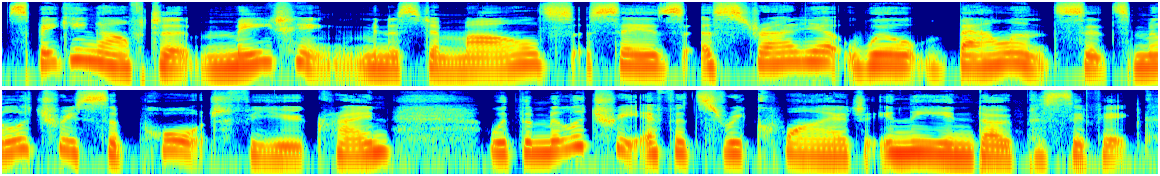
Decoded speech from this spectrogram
Speaking after meeting, Minister Marles says Australia will balance its military support for Ukraine with the military efforts required in the Indo-Pacific.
